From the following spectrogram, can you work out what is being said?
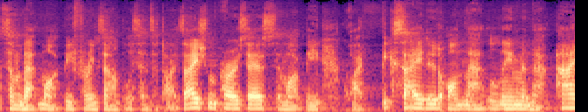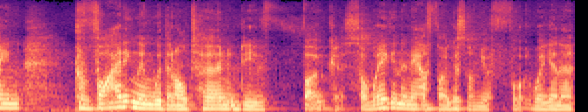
some of that might be, for example, a sensitization process. They might be quite fixated on that limb and that pain. Providing them with an alternative focus. So we're going to now focus on your foot. We're going to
